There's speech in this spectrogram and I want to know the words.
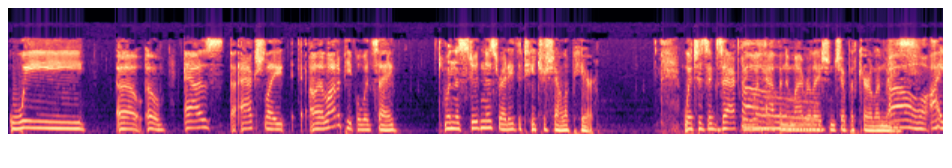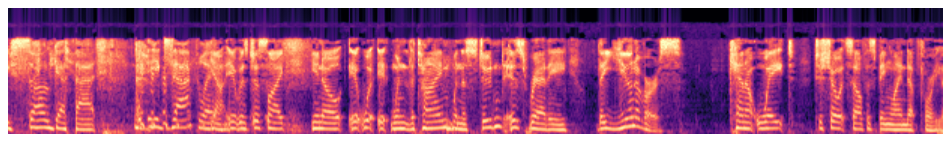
we oh oh as uh, actually a lot of people would say, when the student is ready, the teacher shall appear. Which is exactly what happened in my Oh. relationship with Carolyn Myss. Oh, I so get that. exactly. Yeah, it was just like you know, it, w- it when the time when the student is ready, the universe cannot wait to show itself as being lined up for you,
